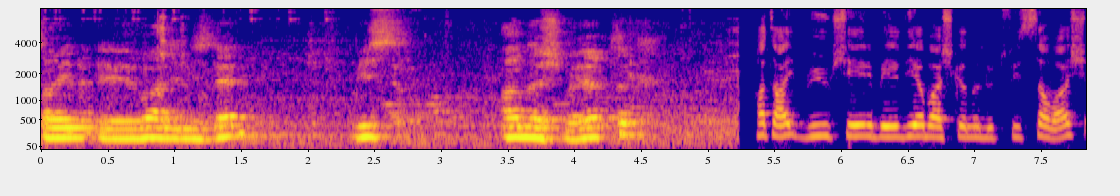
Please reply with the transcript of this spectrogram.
Sayın e, Valimizden biz anlaşma yaptık. Hatay Büyükşehir Belediye Başkanı Lütfi Savaş,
